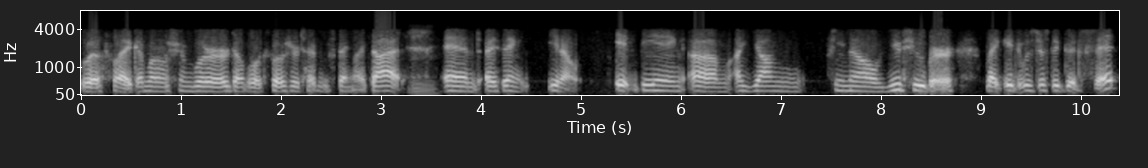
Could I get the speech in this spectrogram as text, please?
with like a motion blur, double exposure type of thing like that. Mm. And I think you know it being um, a young female YouTuber, like it was just a good fit.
